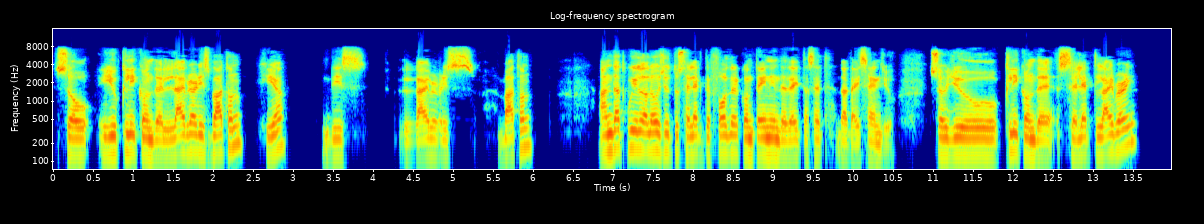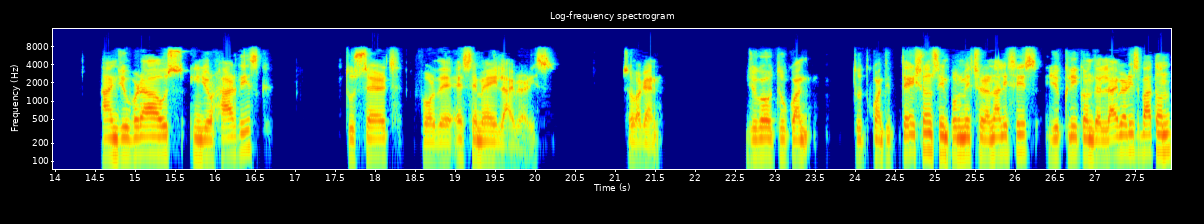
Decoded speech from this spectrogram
So you click on the libraries button here, this libraries button, and that will allow you to select the folder containing the dataset that I send you. So you click on the select library and you browse in your hard disk to search for the SMA libraries. So again, you go to, to to quantitation, simple mixture analysis, you click on the libraries button,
